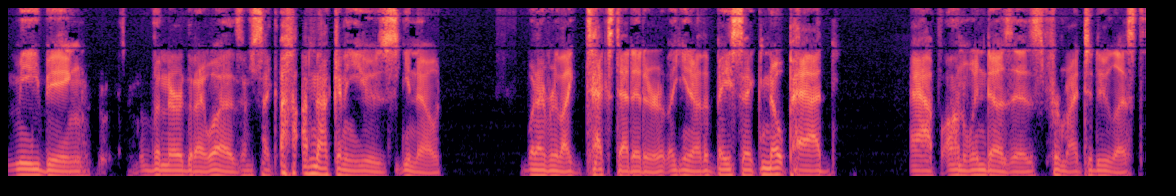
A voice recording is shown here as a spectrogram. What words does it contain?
me being the nerd that i was i was like "Ah, i'm not going to use you know whatever like text edit or like you know the basic notepad app on windows is for my to-do list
